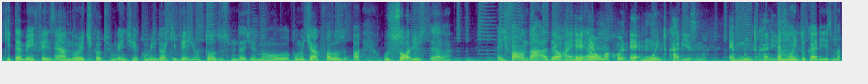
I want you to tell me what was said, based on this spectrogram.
que também fez né, A Noite, que é outro filme que a gente recomendou aqui. Vejam todos os filmes da Moreau. Como o Thiago falou, os, ó, os olhos dela. A gente falando da Adele É, Rainel. é uma coisa. É muito carisma. É muito carisma. É muito carisma.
